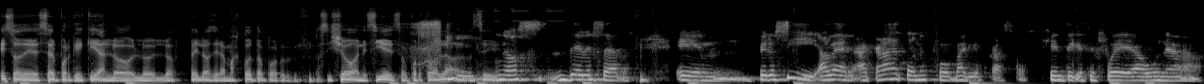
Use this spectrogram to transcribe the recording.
Eso debe ser porque quedan lo- lo- los pelos de la mascota por los sillones y eso, por todos lados. Sí. nos- debe ser. Eh, pero sí, a ver, acá conozco varios casos. Gente que se fue a, una,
